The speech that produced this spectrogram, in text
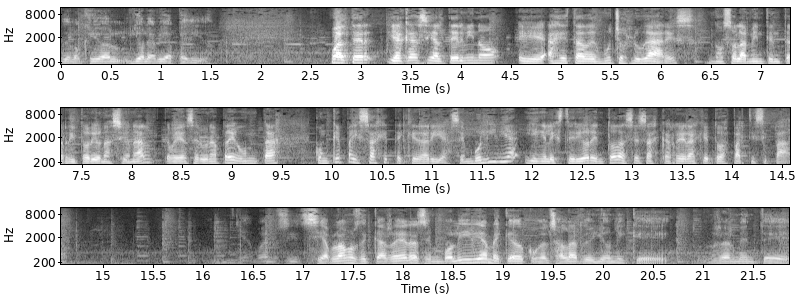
de lo que yo, yo le había pedido Walter, ya casi al término, eh, has estado en muchos lugares, no solamente en territorio nacional. Te voy a hacer una pregunta. ¿Con qué paisaje te quedarías en Bolivia y en el exterior en todas esas carreras que tú has participado? Bueno, si, hablamos de carreras en Bolivia, me quedo con el Salar de Uyuni, que realmente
